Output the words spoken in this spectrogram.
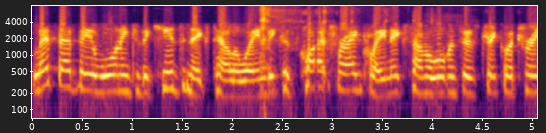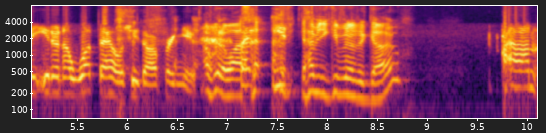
let that be a warning to the kids next Halloween because, quite frankly, next time a woman says trick or treat, you don't know what the hell she's offering you. I'm going to ask, But ha- you- have, have you given it a go? Um,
